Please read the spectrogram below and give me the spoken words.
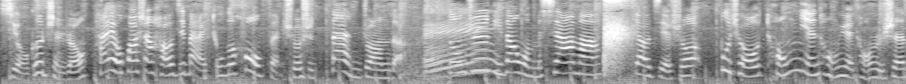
九个整容，还有花上好几百涂个厚粉，说是淡妆的。总之，你当我们瞎吗？要解说，不求同年同月同日生，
